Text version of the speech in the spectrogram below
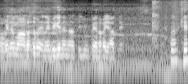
Okay na mga katabi, naibigyan na natin yung pera kay ate. Okay.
